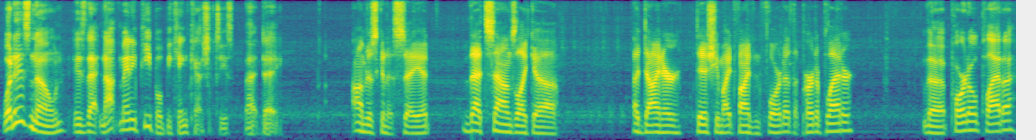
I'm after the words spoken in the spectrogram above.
What is known is that not many people became casualties that day. I'm just going to say it. That sounds like a a diner dish you might find in Florida, the Perta platter. The Puerto Plata,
